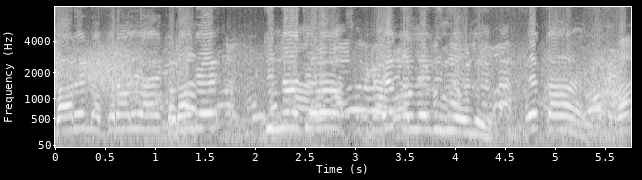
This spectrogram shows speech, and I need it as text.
ਸਾਰੇ ਨਗਰ ਵਾਲੇ ਐ ਕਰਾਂਗੇ ਕਿੰਨਾ ਚਿਰ ਇਹ ਥੱਲੇ ਦੀ ਨਹੀਂ ਆਉਂਦੇ। ਇਹ ਤਾਂ ਹੈ।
